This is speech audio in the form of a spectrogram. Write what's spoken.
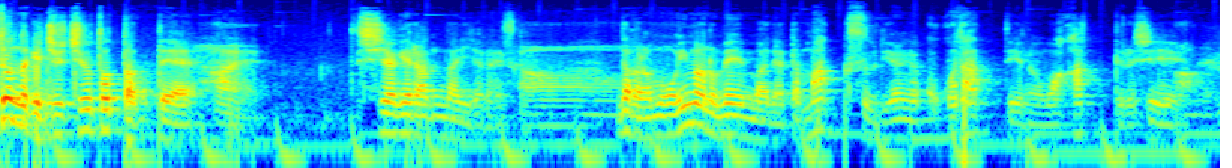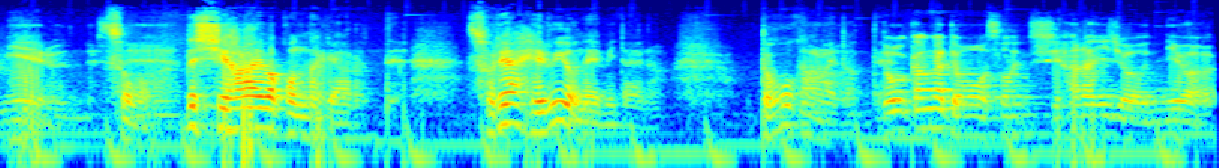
どんだけ受注取ったってはい。仕上げられないじゃないですか。あだからもう今のメンバーでやったらマックス売り上げがここだっていうのは分かってるし。見えるんですそう。ねで支払いはこんだけあるって。そりゃ減るよねみたいなどう考えたって？どう考えてもその支払い以上には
